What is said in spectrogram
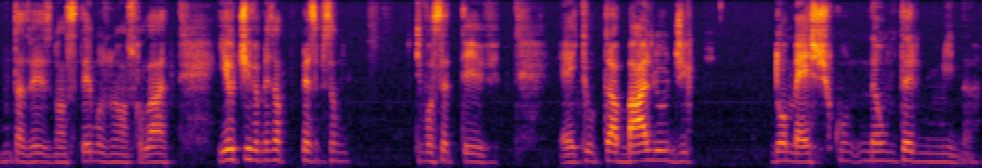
muitas vezes nós temos no nosso lar. E eu tive a mesma percepção que você teve, é que o trabalho de doméstico não termina.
